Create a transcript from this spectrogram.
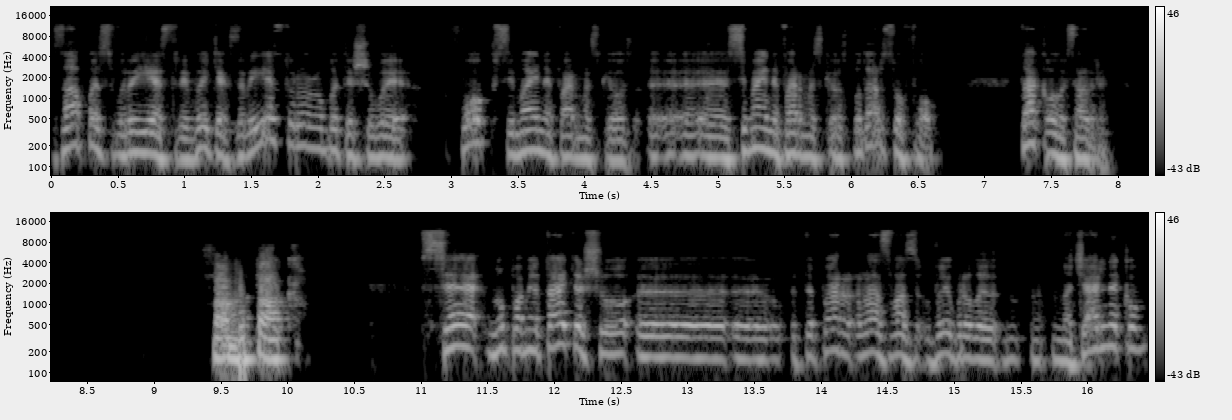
запис в реєстрі, витяг з реєстру робите, що ви ФОП, сімейне фермерське, е, е, е, сімейне фермерське господарство ФОП. Так, Олександре? Саме так. Все, ну пам'ятайте, що е, е, тепер раз вас вибрали начальником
